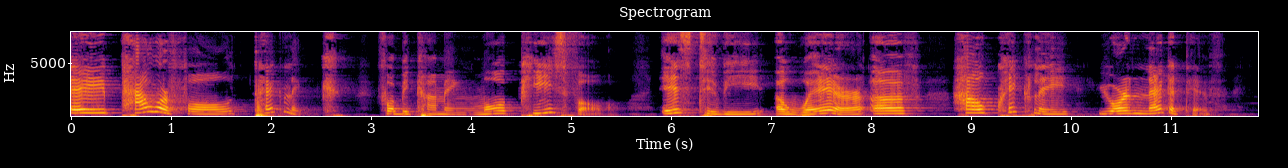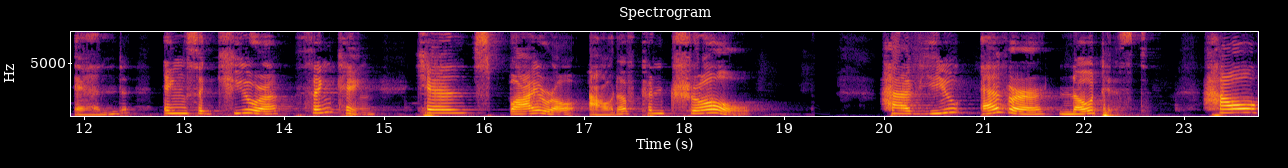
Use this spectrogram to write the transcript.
A powerful technique for becoming more peaceful is to be aware of how quickly your negative and insecure thinking can spiral out of control. Have you ever noticed how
